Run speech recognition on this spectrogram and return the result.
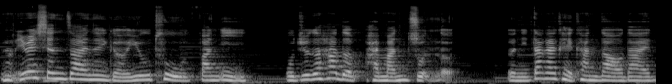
嗯，因为现在那个 YouTube 翻译，我觉得他的还蛮准的，对你大概可以看到大概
